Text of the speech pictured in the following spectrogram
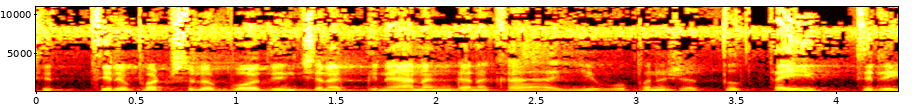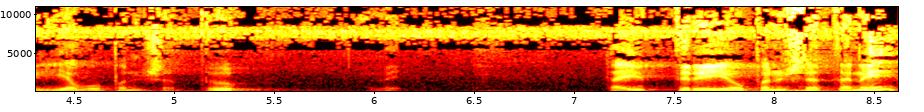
తిత్తిరి పక్షులు బోధించిన జ్ఞానం గనక ఈ ఉపనిషత్తు తైత్రీయ ఉపనిషత్తు. అదే. తైత్తిరీయ ఉపనిషత్ అని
